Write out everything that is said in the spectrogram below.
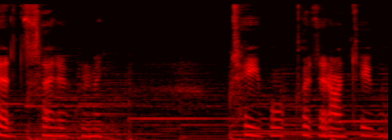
bedside of my table, put it on table.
